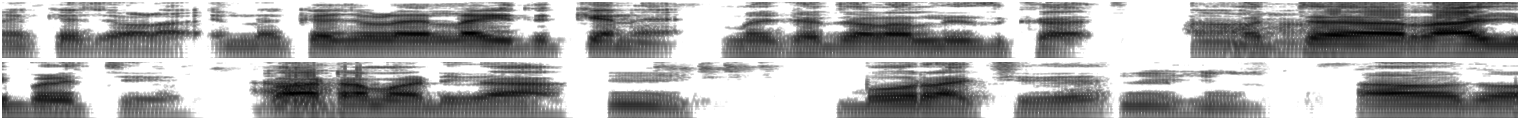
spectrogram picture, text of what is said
ಮೆಕ್ಕೆಜೋಳ ಈ ಮೆಕ್ಕೆಜೋಳ ಎಲ್ಲ ಇದಕ್ಕೇನೆ. ಮೆಕ್ಕೆಜೋಳ ಅಲ್ಲಿ ಇದಕ್ಕೆ ಮತ್ತೆ ರಾಗಿ ಬೆಳಿತೀವಿ. ಪಾಠ ಮಾಡಿವ. ಹ್ಮ್. ಬೋರ್ ಹಾಕ್ತಿವಿ ಹ್ಮ್ ಹ್ಮ್. ಹೌದು.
